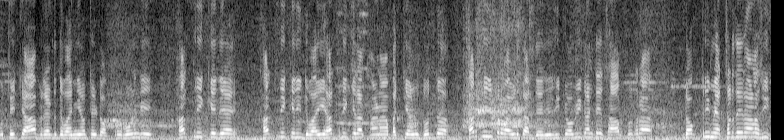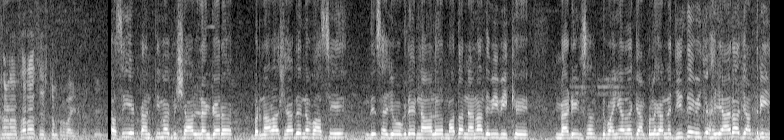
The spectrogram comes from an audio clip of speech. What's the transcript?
ਉੱਥੇ ਚਾਹ, ਬ੍ਰੈਡ, ਦਵਾਈਆਂ ਉੱਥੇ ਡਾਕਟਰ ਹੋਣਗੇ। ਹਰ ਤਰੀਕੇ ਦੇ, ਹਰ ਤਰੀਕੇ ਦੀ ਦਵਾਈ, ਹਰ ਤਰੀਕੇ ਦਾ ਖਾਣਾ ਬੱਚਿਆਂ ਨੂੰ ਦੁੱਧ, ਹਰ ਚੀਜ਼ ਪ੍ਰੋਵਾਈਡ ਕਰਦੇ ਹਾਂ ਜੀ। ਅਸੀਂ 24 ਘੰਟੇ ਸਾਫ਼ ਸੁਥਰਾ, ਡਾਕਟਰੀ ਮੈਥਡ ਦੇ ਨਾਲ ਅਸੀਂ ਖਾਣਾ ਸਾਰਾ ਸਿਸਟਮ ਪ੍ਰੋਵਾਈਡ ਕਰਦੇ ਹਾਂ ਅਸੀਂ ਇਹ 35ਵਾਂ ਵਿਸ਼ਾਲ ਲੰਗਰ ਬਰਨਾਲਾ ਸ਼ਹਿਰ ਦੇ ਨਿਵਾਸੀ ਦੇ ਸਹਿਯੋਗ ਦੇ ਨਾਲ ਮਾਤਾ ਨੈਣਾ ਦੇਵੀ ਵਿਖੇ ਮੈਡੀਸਨ ਦਵਾਈਆਂ ਦਾ ਕੈਂਪ ਲਗਾਉਣਾ, ਜਿਸ ਦੇ ਵਿੱਚ ਹਜ਼ਾਰਾਂ ਯਾਤਰੀ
